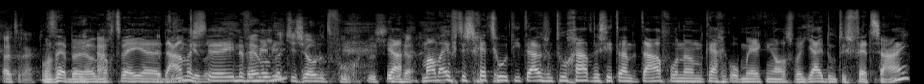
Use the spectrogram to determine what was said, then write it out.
Uiteraard. Want we hebben ook nog twee eh, dames eh, in de familie. omdat je zoon het vroeg. Dus, Ja, ja. maar om even te schetsen hoe het hier thuis aan toe gaat. We zitten aan de tafel en dan krijg ik opmerkingen als... wat jij doet is vet saai.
